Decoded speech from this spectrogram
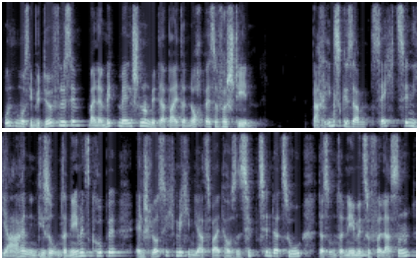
und muss die Bedürfnisse meiner Mitmenschen und Mitarbeiter noch besser verstehen. Nach insgesamt 16 Jahren in dieser Unternehmensgruppe entschloss ich mich im Jahr 2017 dazu, das Unternehmen zu verlassen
